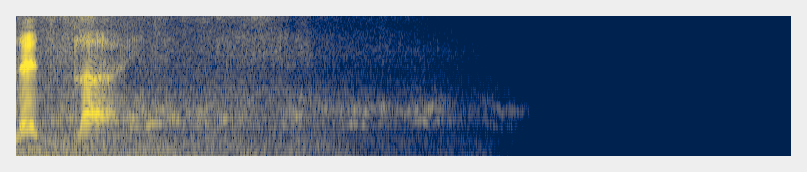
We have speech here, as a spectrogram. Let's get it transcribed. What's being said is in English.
Let fly.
